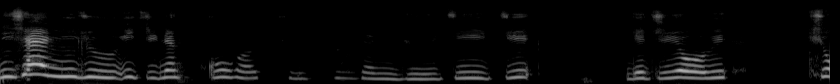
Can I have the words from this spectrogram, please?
2021年5月31日月曜日今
